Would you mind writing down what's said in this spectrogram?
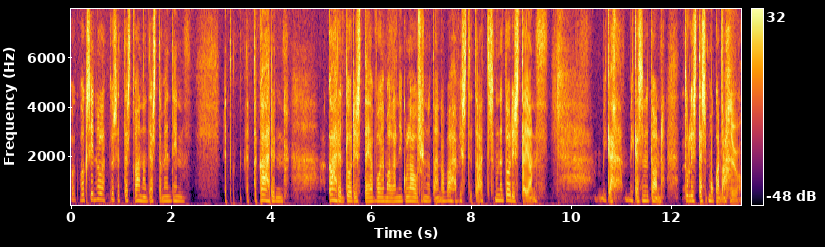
Voiko siinä olla kyse tästä vanhan testamentin, että, että kahden, kahden todistajan voimalla niin kuin lausunnot aina vahvistetaan, että semmoinen todistajan, mikä, mikä se nyt on, tulisi tässä mukana. Joo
